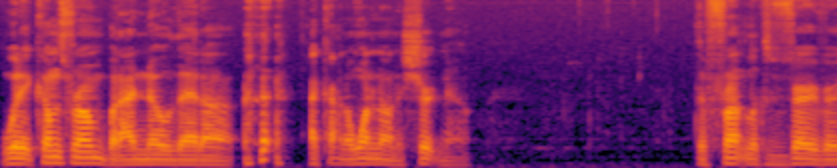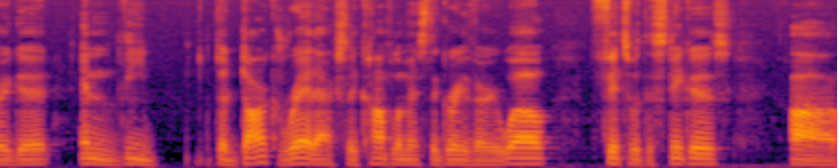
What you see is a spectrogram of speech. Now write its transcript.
what it comes from, but I know that uh, I kind of want it on a shirt now. The front looks very, very good. And the the dark red actually complements the gray very well fits with the sneakers. Uh,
